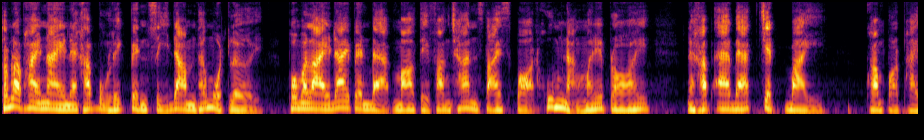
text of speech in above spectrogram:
สำหรับภายในนะครับบุคลิกเป็นสีดำทั้งหมดเลยพวงมาลัยได้เป็นแบบมัลติฟังชันสไตล์สปอร์ตหุ้มหนังมาเรียบร้อยนะครับแอร์แบ็ก7ใบ ความปลอดภัย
